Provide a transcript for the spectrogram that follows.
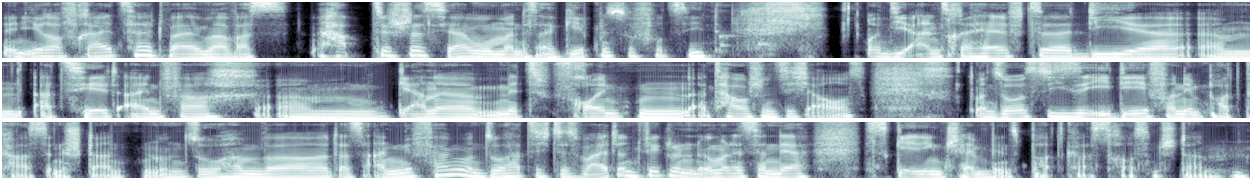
in ihrer Freizeit, weil mal was Haptisches, ja, wo man das Ergebnis sofort sieht. Und die andere Hälfte, die ähm, erzählt einfach ähm, gerne mit Freunden, tauschen sich aus. Und so ist diese Idee von dem Podcast entstanden. Und so haben wir das angefangen und so hat sich das weiterentwickelt und irgendwann ist dann der Scaling Champions Podcast daraus entstanden.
